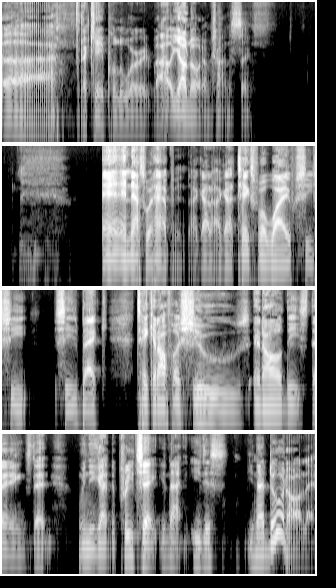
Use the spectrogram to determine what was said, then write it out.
uh, I can't pull a word. Y'all know what I'm trying to say. And and that's what happened. I got I got text from my wife. She she she's back taking off her shoes and all these things that when you got the pre-check, you're not you just you're not doing all that.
